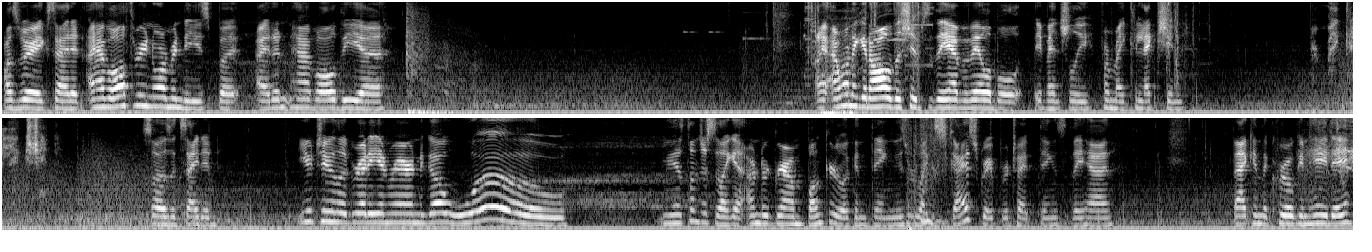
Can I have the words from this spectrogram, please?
I was very excited. I have all three Normandies, but I didn't have all the. Uh... I, I want to get all the ships that they have available eventually for my collection. For my collection. So I was excited. You two look ready and raring to go. Whoa! I mean, it's not just like an underground bunker looking thing. These were like hmm. skyscraper type things that they had back in the Krogan heyday.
